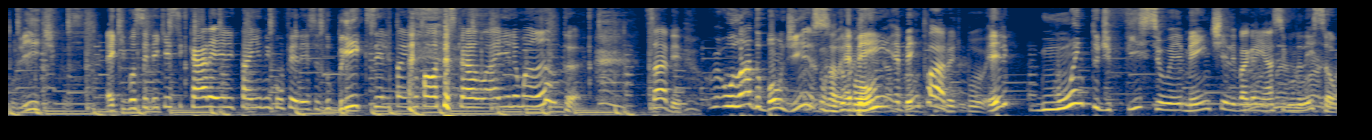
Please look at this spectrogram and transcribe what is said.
políticos, é que você vê que esse cara, ele tá indo em conferências do BRICS, ele tá indo falar com os caras lá e ele é uma anta. Sabe? O lado bom disso lado é, bom- Bem, é bem claro. é, tipo, ele muito dificilmente ele vai ganhar a segunda eleição.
